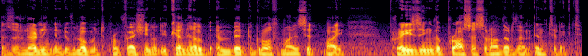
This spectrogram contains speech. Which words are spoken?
as a learning and development professional, you can help embed growth mindset by praising the process rather than intellect.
